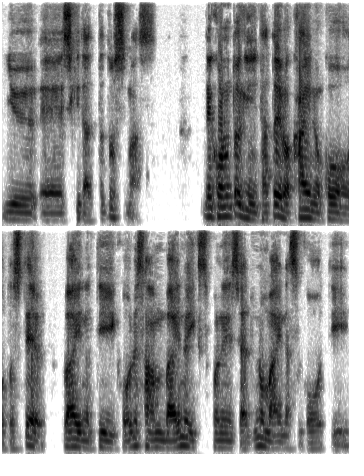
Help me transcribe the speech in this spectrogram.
いう、え、式だったとします。で、この時に例えば解の候補として y の t イコール3倍のエクスポネンシャルのマイナス 5t、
